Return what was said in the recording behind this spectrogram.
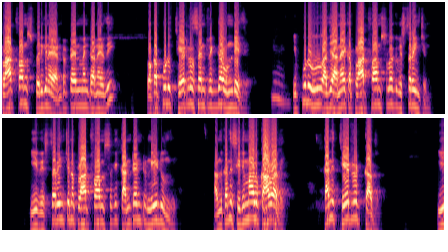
ప్లాట్ఫామ్స్ పెరిగినాయి. ఎంటర్టైన్మెంట్ అనేది ఒకప్పుడు థియేటర్ సెంట్రిక్గా ఉండేది. ఇప్పుడు అది అనేక ప్లాట్ఫామ్స్లోకి విస్తరించింది. ఈ విస్తరించిన ప్లాట్ఫామ్స్కి కంటెంట్ నీడ్ ఉంది. అందుకని సినిమాలు కావాలి. కానీ థియేటర్కి కాదు. ఈ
